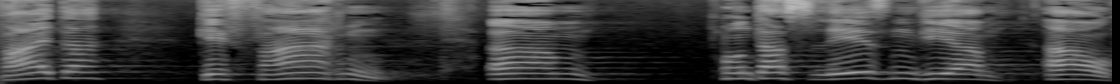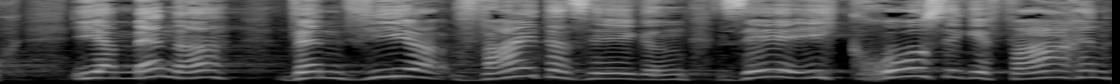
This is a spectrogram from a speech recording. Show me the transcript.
weiter gefahren. Ähm, und das lesen wir auch. Ihr Männer, wenn wir weiter segeln, sehe ich große Gefahren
